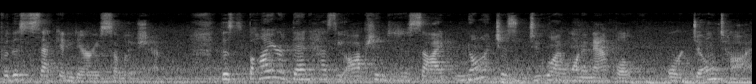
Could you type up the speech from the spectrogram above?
for the secondary solution. The buyer then has the option to decide not just do I want an apple or don't I,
